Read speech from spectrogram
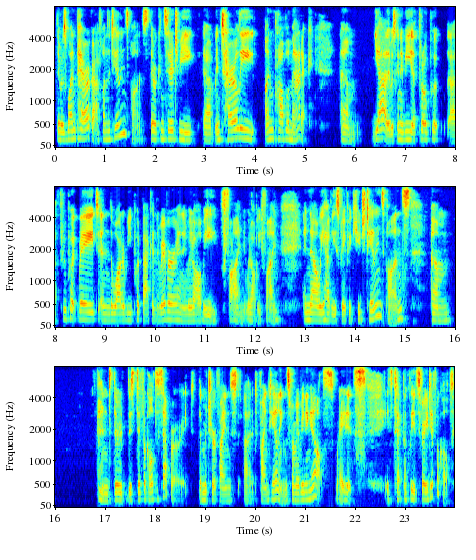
there was one paragraph on the tailings ponds. They were considered to be um, entirely unproblematic. Um, yeah, there was going to be a throughput, uh, throughput rate and the water be put back in the river and it would all be fine. It would all be fine. And now we have these great big huge tailings ponds. Um, and it's difficult to separate the mature fines uh, fine tailings from everything else, right? It's it's technically it's very difficult.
